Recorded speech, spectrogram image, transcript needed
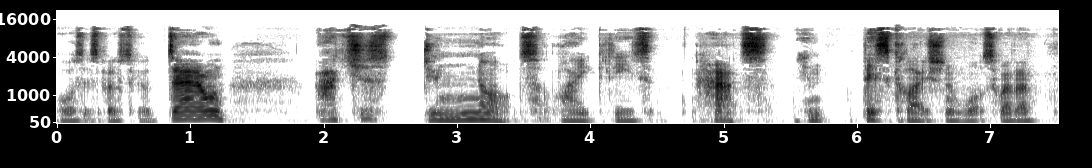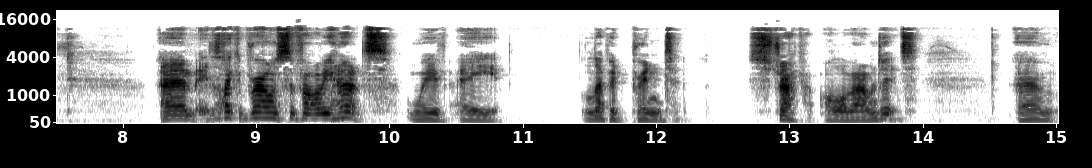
or is it supposed to go down? I just do not like these hats in this collection whatsoever. Um, it's like a brown safari hat with a leopard print strap all around it. Um,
